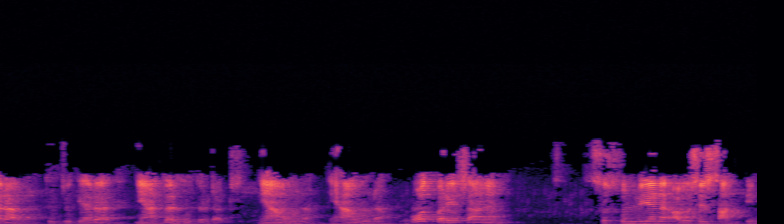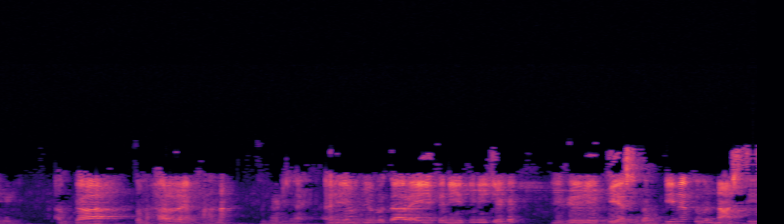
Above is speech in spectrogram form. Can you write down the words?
खराब है। तो जो कह रहा है, यहाँ दर्द होता है डॉक्टर यहाँ हो रहा, यहाँ हो रहा, बहुत परेशान है। सुन लिया ना, अब उसे शांति मिली। अब कहा, तुम हर रहे खाना मिट जाए। अरे, हम जो बता रहे इतनी इतनी जगह गैस बनती ना तो नाचती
